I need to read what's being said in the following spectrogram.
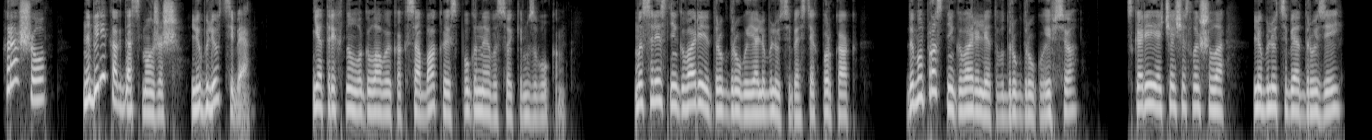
«Хорошо», Набери, когда сможешь. Люблю тебя». Я тряхнула головой, как собака, испуганная высоким звуком. Мы с Лес не говорили друг другу «я люблю тебя» с тех пор как... Да мы просто не говорили этого друг другу, и все. Скорее, я чаще слышала «люблю тебя» от друзей.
